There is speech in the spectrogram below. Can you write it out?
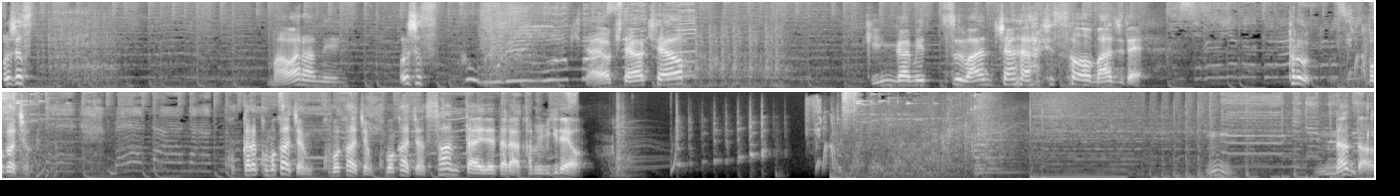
俺じゃ回らねえ。俺じゃ来たよ来たよ来たよ。金が3つワンチャンありそうマジで。頼む駒母ちゃん。っから細川ちゃん、細川ちゃん、細川ちゃん3体出たら神引きだよ。うん。なんだ？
